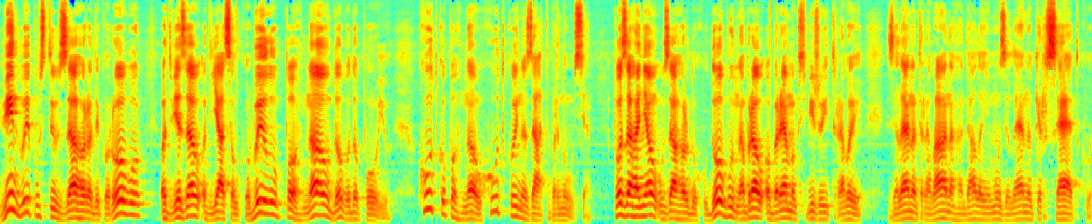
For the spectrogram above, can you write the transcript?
Він випустив з загороди корову, одв'язав од ясел ковилу, погнав до водопою. Хутко погнав, хутко й назад вернувся. Позаганяв у загороду худобу, набрав оберемок свіжої трави. Зелена трава нагадала йому зелену кірсетку,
